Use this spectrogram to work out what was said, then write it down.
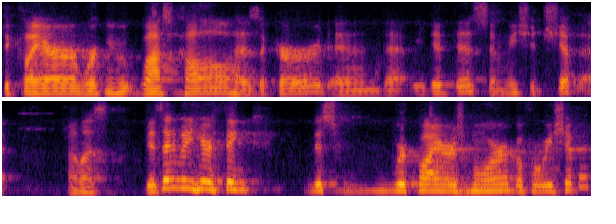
declare working last call has occurred and that we did this and we should ship it. Unless, does anybody here think this requires more before we ship it?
